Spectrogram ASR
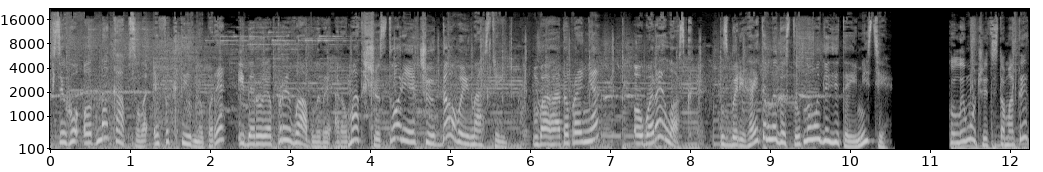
Всього одна капсула ефективно пере і дарує привабливий аромат, що створює чудовий настрій. Багато прання? Обери лоск. Зберігайте в недоступному для дітей місці. Коли мучить стоматит,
